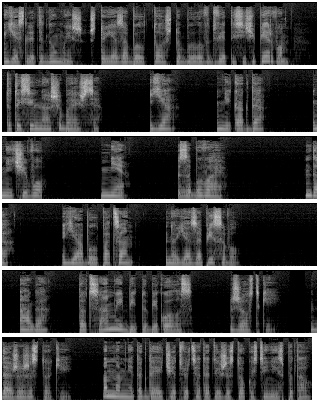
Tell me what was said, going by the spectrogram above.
«Если ты думаешь, что я забыл то, что было в 2001-м, то ты сильно ошибаешься. Я никогда ничего не забываю. Да, я был пацан, но я записывал. Ага, тот самый битуби голос. жесткий, даже жестокий. Он на мне тогда и четверть от этой жестокости не испытал.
